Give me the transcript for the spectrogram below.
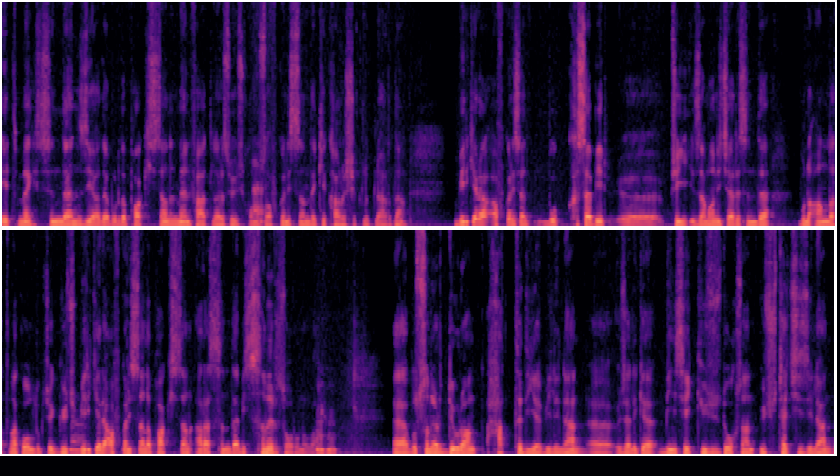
etmesinden ziyade burada Pakistan'ın menfaatleri söz konusu. Evet. Afganistan'daki karışıklıklardan. Bir kere Afganistan bu kısa bir e, şey zaman içerisinde bunu anlatmak oldukça güç. Bir kere Afganistan'la Pakistan arasında bir sınır sorunu var. Ee, bu sınır Durand hattı diye bilinen e, özellikle 1893'te çizilen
